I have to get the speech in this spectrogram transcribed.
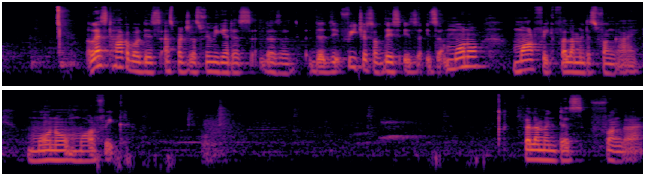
let's talk about this aspergillus fumigatus. The, the, the features of this is is a monomorphic filamentous fungi. Monomorphic. Filamentous fungi.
